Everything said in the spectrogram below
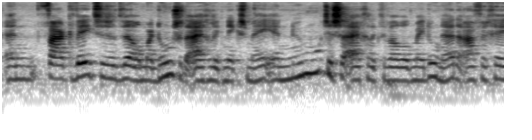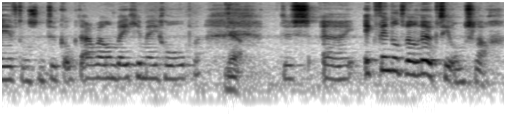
En vaak weten ze het wel, maar doen ze er eigenlijk niks mee. En nu moeten ze eigenlijk er wel wat mee doen. Hè? De AVG heeft ons natuurlijk ook daar wel een beetje mee geholpen. Ja. Dus uh, ik vind dat wel leuk, die omslag.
